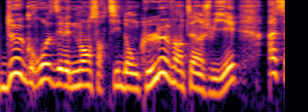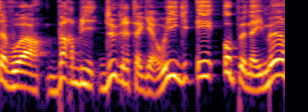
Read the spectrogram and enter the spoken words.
deux gros événements sortis donc le 21 juillet, à savoir Barbie de Greta Gerwig et Oppenheimer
